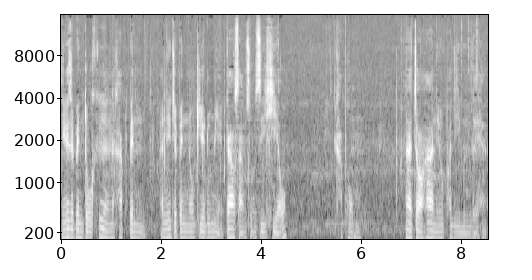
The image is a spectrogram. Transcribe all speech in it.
นี่ก็จะเป็นตัวเครื่องนะครับ เป็น อันนี้จะเป็น Nokia Lumia 930 สีเขียว ครับผม หน้าจอ 5 นิ้วพอดีมือเลยฮะ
